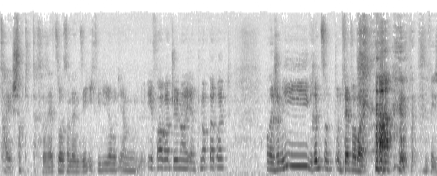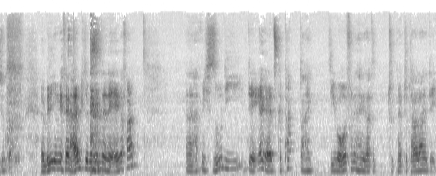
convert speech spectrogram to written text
Total geschockt. Ich dachte, was ist jetzt los? Und dann sehe ich, wie die da mit ihrem E-Fahrrad schöner ihren Knopf da drückt. Und dann schon ii, grinst und, und fährt vorbei. Finde ich super. Dann bin ich ungefähr einen halben Kilometer hinterher gefahren. Und dann hat mich so die, der Ehrgeiz gepackt. Da habe ich die überholt von denen und gesagt, tut mir total leid. Ich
